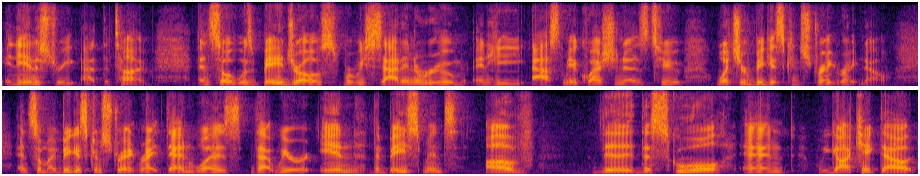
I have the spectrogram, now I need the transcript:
in the industry at the time. And so it was Bedros where we sat in a room and he asked me a question as to what's your biggest constraint right now? And so my biggest constraint right then was that we were in the basement of the the school and we got kicked out.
